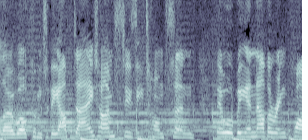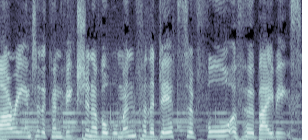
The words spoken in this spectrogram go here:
Hello, welcome to the update. I'm Susie Thompson. There will be another inquiry into the conviction of a woman for the deaths of four of her babies.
